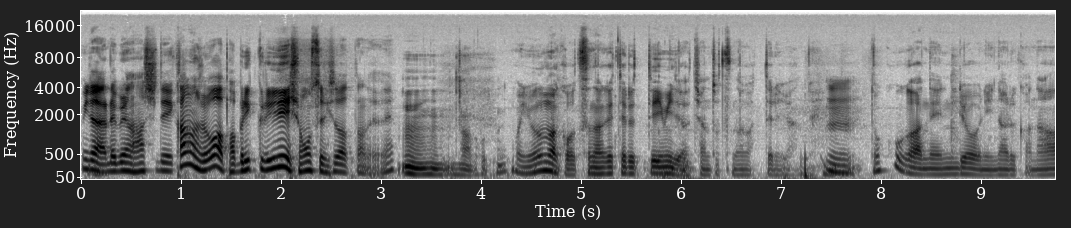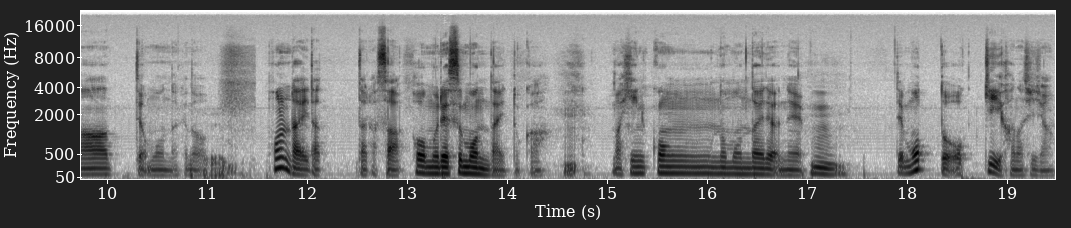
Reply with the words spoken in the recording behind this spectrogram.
みたいなレベルの話で彼女はパブリックリレーションをする人だったんだよね。うんうんうん。なるほどね。まあ、世の中をつなげてるっていう意味ではちゃんとつながってるじゃんね。うん。どこが燃料になるかなって思うんだけど本来だったらさホームレス問題とか、うん。まあ、貧困の問題だよね。うん。でってもっと大きい話じゃん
